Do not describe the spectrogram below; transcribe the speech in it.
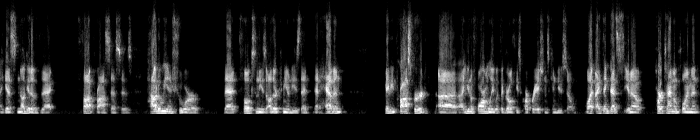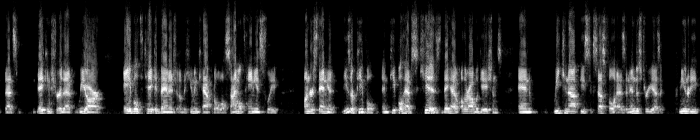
I guess nugget of that thought process is how do we ensure that folks in these other communities that that haven't maybe prospered uh, uh uniformly with the growth these corporations can do so. Well, I think that's you know part-time employment. That's making sure that we are able to take advantage of the human capital while simultaneously understanding that these are people and people have kids, they have other obligations, and we cannot be successful as an industry, as a community,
